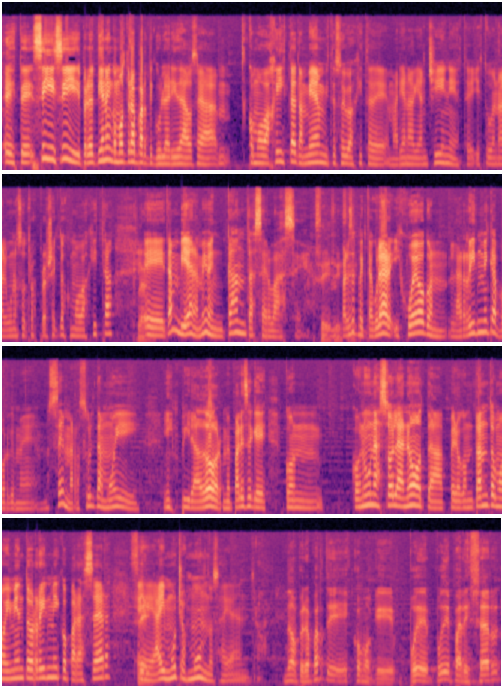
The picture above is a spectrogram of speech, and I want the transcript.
Este, sí, sí, pero tienen como otra particularidad. O sea, como bajista también, viste, soy bajista de Mariana Bianchini este, y estuve en algunos otros proyectos como bajista. Claro. Eh, también, a mí me encanta hacer base. Sí, me sí, parece sí. espectacular. Y juego con la rítmica porque me, no sé, me resulta muy inspirador. Me parece que con, con una sola nota, pero con tanto movimiento rítmico para hacer, eh, hay muchos mundos ahí adentro. No, pero aparte es como que puede, puede parecer,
